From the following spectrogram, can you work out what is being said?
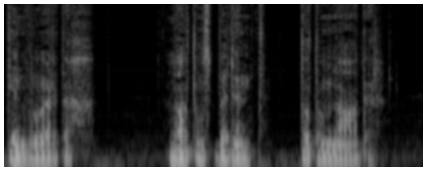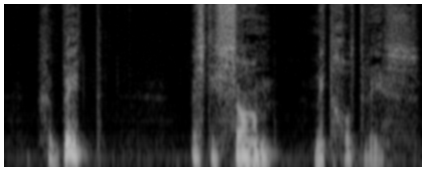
teenwoordig. Laat ons bidend tot hom nader. Gebed is die saam met God wees.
